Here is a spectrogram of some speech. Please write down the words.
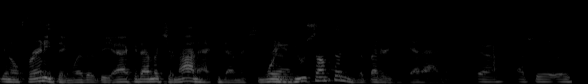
you know for anything, whether it be academics or non-academics, the more Yeah. you do something, the better you get at it. Yeah, absolutely.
